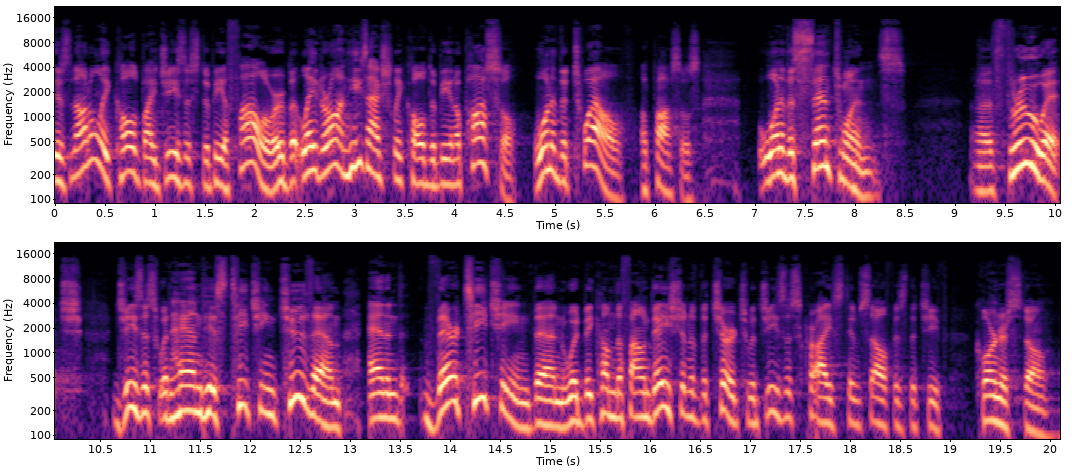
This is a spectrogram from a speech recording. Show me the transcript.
is not only called by Jesus to be a follower, but later on, he's actually called to be an apostle, one of the 12 apostles, one of the sent ones, uh, through which Jesus would hand his teaching to them, and their teaching then would become the foundation of the church with Jesus Christ himself as the chief cornerstone.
